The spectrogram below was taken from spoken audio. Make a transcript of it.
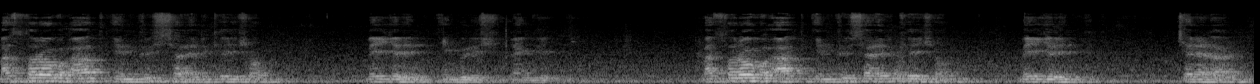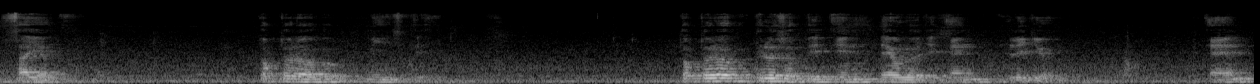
Master of Art in Christian Education, major in English language. Master of Art in Christian Education, major in General Science. Doctor of Ministry. Doctor of Philosophy in Theology and Religion. And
